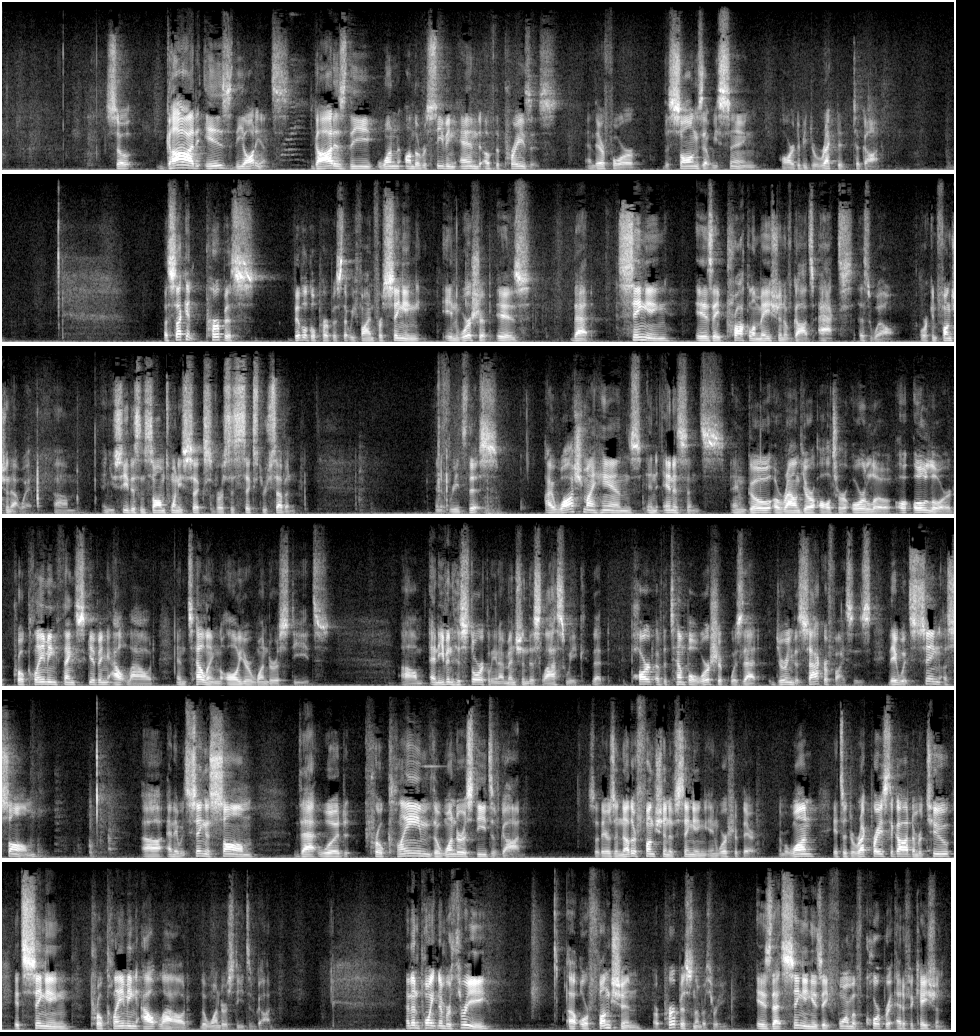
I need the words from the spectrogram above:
So God is the audience. God is the one on the receiving end of the praises. And therefore, the songs that we sing are to be directed to God. A second purpose, biblical purpose, that we find for singing in worship is that singing is a proclamation of God's acts as well, or can function that way. Um, and you see this in Psalm 26, verses 6 through 7. And it reads this I wash my hands in innocence and go around your altar, O Lord, proclaiming thanksgiving out loud and telling all your wondrous deeds. Um, and even historically, and I mentioned this last week, that part of the temple worship was that during the sacrifices, they would sing a psalm uh, and they would sing a psalm that would proclaim the wondrous deeds of God. So there's another function of singing in worship there. Number one, it's a direct praise to God. Number two, it's singing, proclaiming out loud the wondrous deeds of God. And then point number three, uh, or function, or purpose number three, is that singing is a form of corporate edification.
